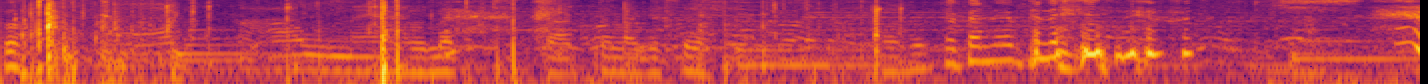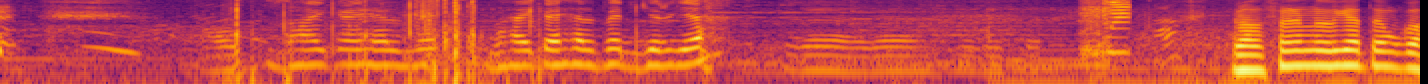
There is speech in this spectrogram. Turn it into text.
देखो। आओ नया हेलमेट काटने लगे से एफएन एफएन भाई का हेलमेट भाई का हेलमेट गिर गया गर्लफ्रेंड मिल गया तुमको।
